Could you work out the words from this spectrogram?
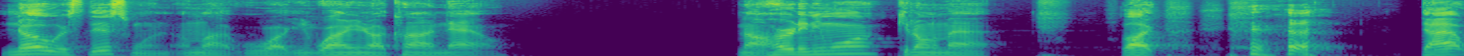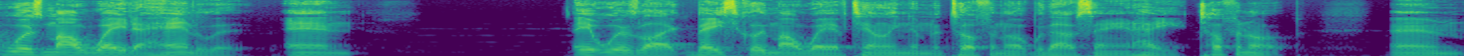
No, it's this one. I'm like, why, why are you not crying now? Not hurt anymore? Get on the mat. Like, that was my way to handle it. And it was like basically my way of telling them to toughen up without saying, hey, toughen up. And,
